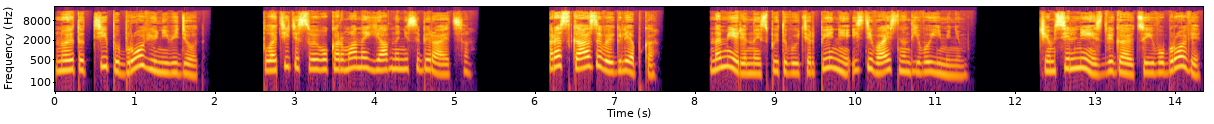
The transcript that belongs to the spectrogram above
Но этот тип и бровью не ведет. Платить из своего кармана явно не собирается. «Рассказывай, Глебка!» Намеренно испытываю терпение, издеваясь над его именем. Чем сильнее сдвигаются его брови,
